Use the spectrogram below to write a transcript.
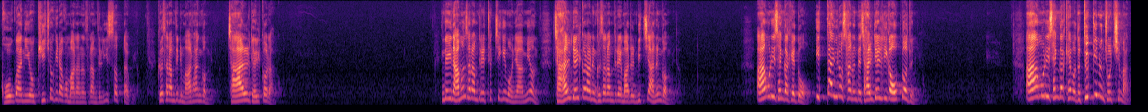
고관이요 귀족이라고 말하는 사람들이 있었다고요. 그 사람들이 말한 겁니다. 잘 될 거라고. 근데 이 남은 사람들의 특징이 뭐냐면 잘 될 거라는 그 사람들의 말을 믿지 않은 겁니다. 아무리 생각해도 이 따위로 사는데 잘 될 리가 없거든요. 아무리 생각해봐도 듣기는 좋지만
